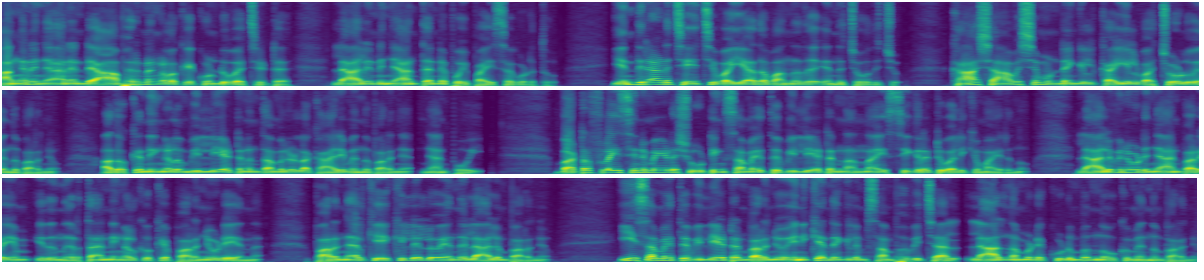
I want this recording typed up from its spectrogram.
അങ്ങനെ ഞാൻ എന്റെ ആഭരണങ്ങളൊക്കെ കൊണ്ടുവച്ചിട്ട് ലാലിന് ഞാൻ തന്നെ പോയി പൈസ കൊടുത്തു. എന്തിനാണ് ചേച്ചി വയ്യാതെ വന്നത് എന്ന് ചോദിച്ചു. കാശ് ആവശ്യമുണ്ടെങ്കിൽ കയ്യിൽ വച്ചോളൂ എന്ന് പറഞ്ഞു. അതൊക്കെ നിങ്ങളും വില്ലിയേട്ടനും തമ്മിലുള്ള കാര്യമെന്ന് പറഞ്ഞ് ഞാൻ പോയി. ബട്ടർഫ്ലൈ സിനിമയുടെ ഷൂട്ടിംഗ് സമയത്ത് വില്ലിയേട്ടൻ നന്നായി സിഗരറ്റ് വലിക്കുമായിരുന്നു. ലാലുവിനോട് ഞാൻ പറയും ഇത് നിർത്താൻ നിങ്ങൾക്കൊക്കെ പറഞ്ഞൂടെ എന്ന്. പറഞ്ഞാൽ കേക്കില്ലല്ലോ എന്ന് ലാലും പറഞ്ഞു. ഈ സമയത്ത് വില്ലിയേട്ടൻ പറഞ്ഞു എനിക്കെന്തെങ്കിലും സംഭവിച്ചാൽ ലാൽ നമ്മുടെ കുടുംബം നോക്കുമെന്നും പറഞ്ഞു.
